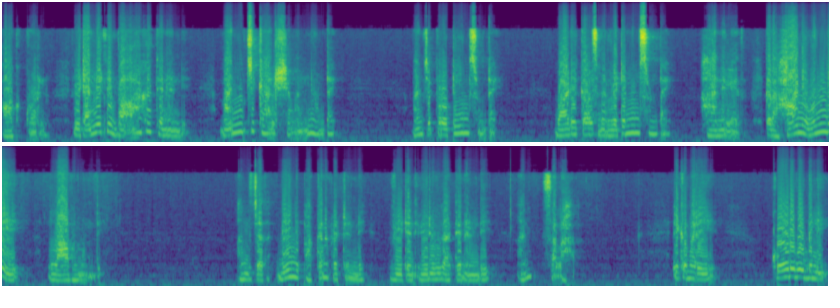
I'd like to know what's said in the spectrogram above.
ఆకుకూరలు వీటన్నిటిని బాగా తినండి. మంచి కాల్షియం అన్నీ ఉంటాయి. మంచి ప్రోటీన్స్ ఉంటాయి. బాడీకి కావాల్సిన విటమిన్స్ ఉంటాయి. హాని లేదు. ఇక్కడ హాని ఉంది లాభం ఉంది. అందుచేత దీన్ని పక్కన పెట్టండి వీటిని విరివిగా తినండి అని సలహా. ఇక మరి కోడిగుడ్డుని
